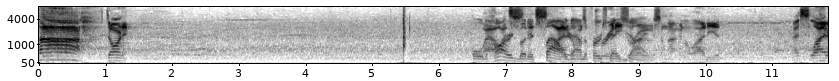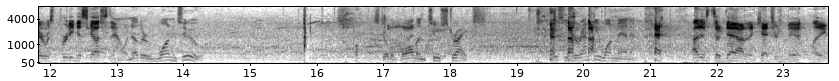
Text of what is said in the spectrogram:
Ah, darn it. Pulled Wow, hard, that's- but that it's fouled slider down the first base side. I'm not gonna lie to you. That slider was pretty disgusting. Now another one-two. Still a ball and two strikes. Bases are empty, one man out. I just took that out of the catcher's mitt. Like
